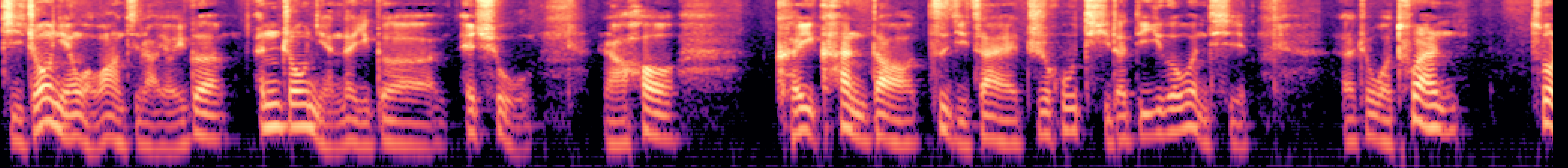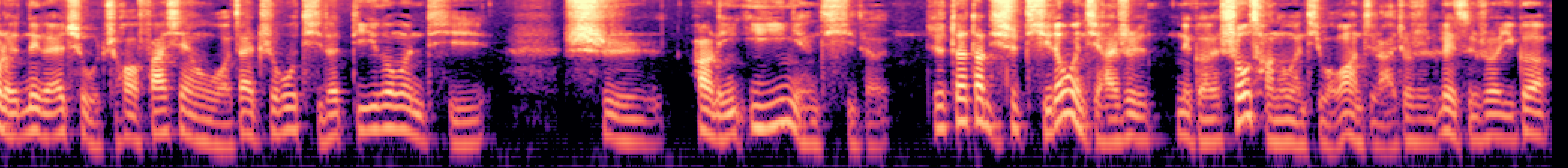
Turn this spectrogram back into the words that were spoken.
几周年我忘记了，有一个 N 周年的一个 H 五，然后。可以看到自己在知乎提的第一个问题，呃，就我突然做了那个 H 五之后，发现我在知乎提的第一个问题是二零一一年提的，就它到底是提的问题还是那个收藏的问题，我忘记了。就是类似于说一个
